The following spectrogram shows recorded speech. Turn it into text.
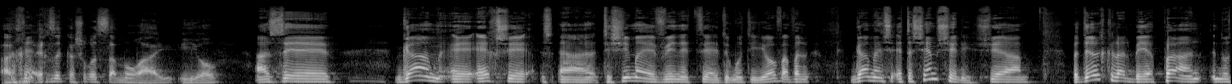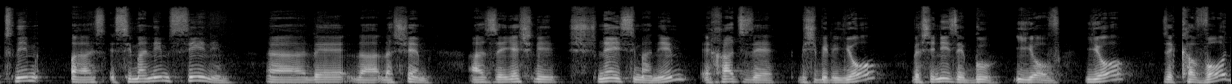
אז לכן- איך זה קשור לסמוראי, איוב? אז אה, גם אה, איך שתשימה הבין את אה, דמות איוב, אבל גם את השם שלי, שבדרך כלל ביפן נותנים אה, סימנים סינים אה, לשם. אז אה, יש לי שני סימנים, אחד זה בשביל יו, והשני זה בו, איוב. יו זה כבוד,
